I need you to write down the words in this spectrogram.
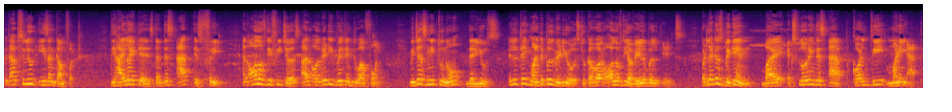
with absolute ease and comfort. The highlight is that this app is free and all of the features are already built into our phone. We just need to know their use. It'll take multiple videos to cover all of the available aids. But let us begin by exploring this app called the MANI app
